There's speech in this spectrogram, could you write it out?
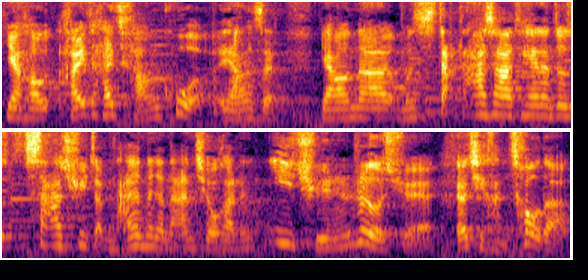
然后还还长裤这样子，然后呢，我们大大夏天的，就是下去就拿着那个篮球，好像一群热血而且很臭的。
